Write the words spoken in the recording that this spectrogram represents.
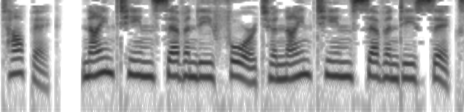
Topic 1974 to 1976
